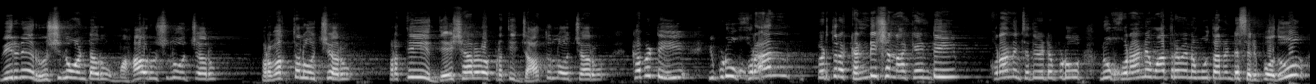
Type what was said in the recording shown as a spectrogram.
వీరినే ఋషులు అంటారు మహా ఋషులు వచ్చారు ప్రవక్తలు వచ్చారు ప్రతి దేశాలలో ప్రతి జాతుల్లో వచ్చారు. కాబట్టి ఇప్పుడు ఖురాన్ పెడుతున్న కండిషన్ నాకేంటి? ఖురాన్ని చదివేటప్పుడు నువ్వు ఖురాన్ని మాత్రమే నమ్ముతానంటే సరిపోదు.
